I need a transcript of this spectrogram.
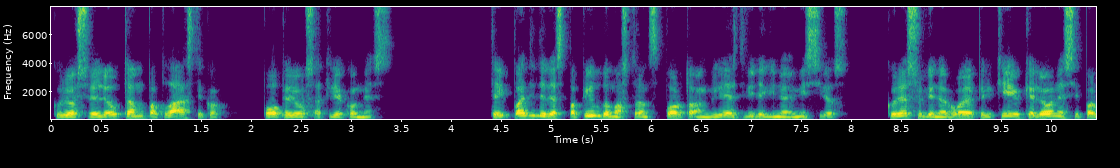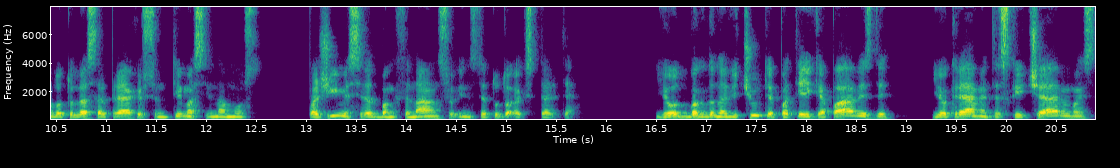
kurios vėliau tampa plastiko, popieriaus atliekomis taip pat didelės papildomos transporto anglies dvideginio emisijos kurias sugeneruoja pirkėjų kelionės į parduotuves ar prekių siuntimas į namus pažymi Svetbank finansų instituto ekspertė. J. Bagdanavičiūtė pateikia pavyzdį, jog remiantis skaičiavimais,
